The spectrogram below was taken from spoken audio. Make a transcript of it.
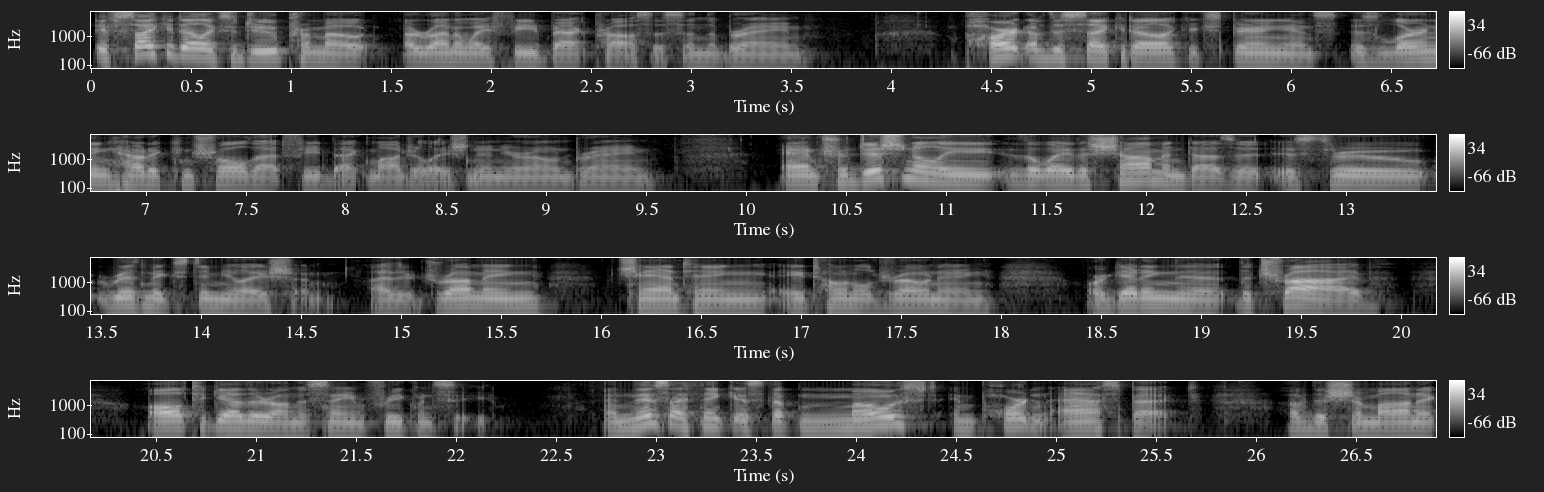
if psychedelics do promote a runaway feedback process in the brain, part of the psychedelic experience is learning how to control that feedback modulation in your own brain. And traditionally, the way the shaman does it is through rhythmic stimulation, either drumming, chanting, atonal droning, or getting the, the tribe all together on the same frequency. And this, I think, is the most important aspect of the shamanic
